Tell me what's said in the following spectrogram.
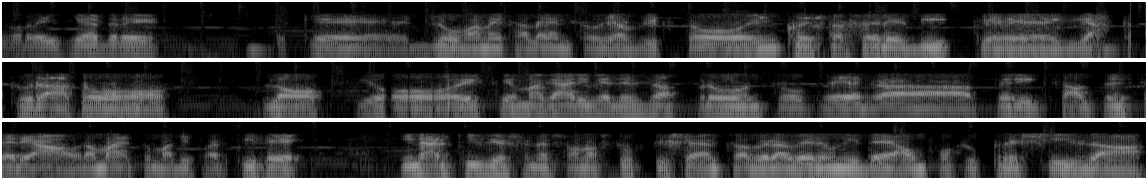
vorrei chiedere che giovane talento che ha visto in questa Serie B che gli ha catturato l'occhio e che magari vede già pronto per, uh, per il salto in Serie A. Oramai insomma di partite in archivio ce ne sono a sufficienza per avere un'idea un po' più precisa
